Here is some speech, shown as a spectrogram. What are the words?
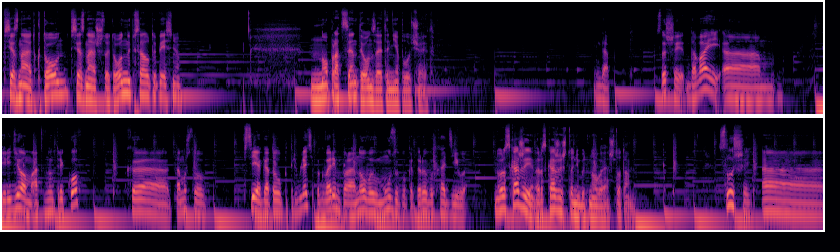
Все знают, кто он, все знают, что это он написал эту песню. Но проценты он за это не получает. Да. Слушай, давай эм, перейдем от внутриков к тому, что все готовы потреблять, и поговорим про новую музыку, которая выходила. Ну расскажи, расскажи что-нибудь новое, что там? Слушай, э,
